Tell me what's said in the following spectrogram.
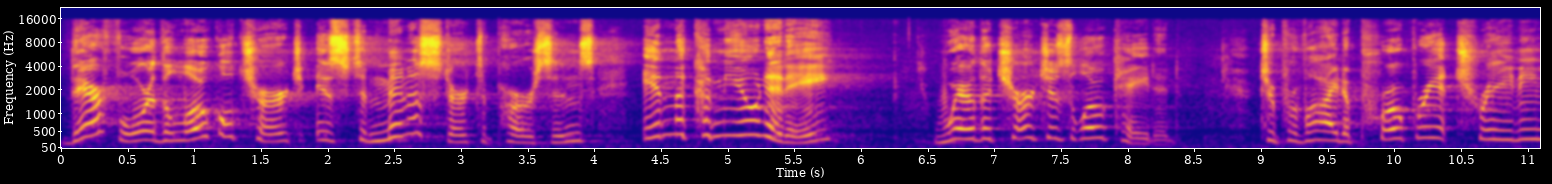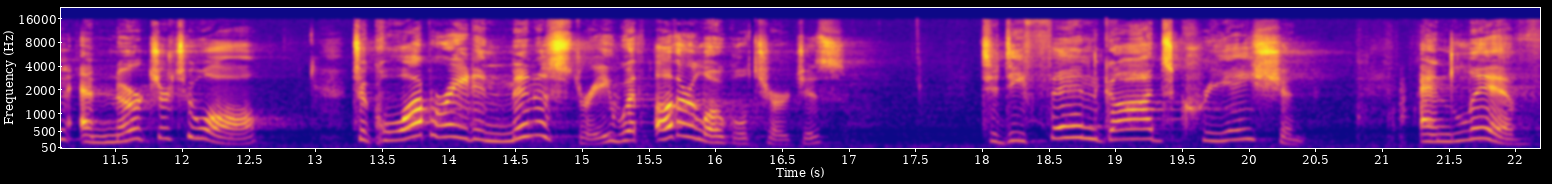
Therefore, the local church is to minister to persons in the community where the church is located, to provide appropriate training and nurture to all, to cooperate in ministry with other local churches, to defend God's creation and live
